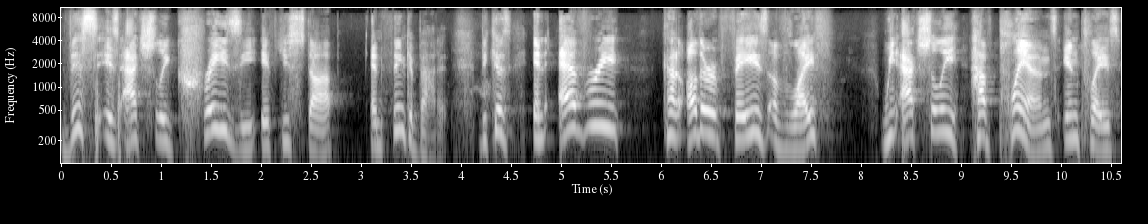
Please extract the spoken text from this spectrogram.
this is actually crazy if you stop and think about it. Because in every kind of other phase of life, we actually have plans in place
